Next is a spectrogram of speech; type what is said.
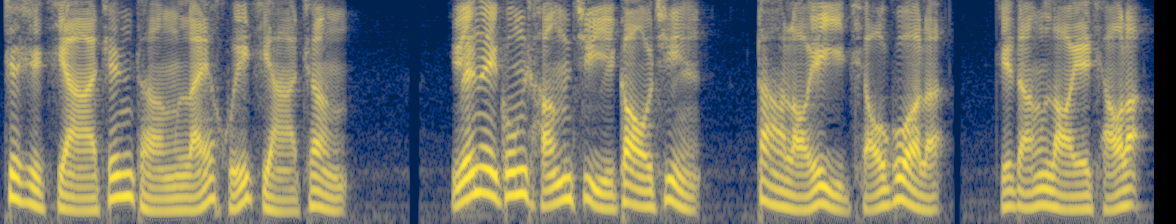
这日贾珍等来回贾政，园内工程俱已告竣，大老爷已瞧过了，只等老爷瞧了，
